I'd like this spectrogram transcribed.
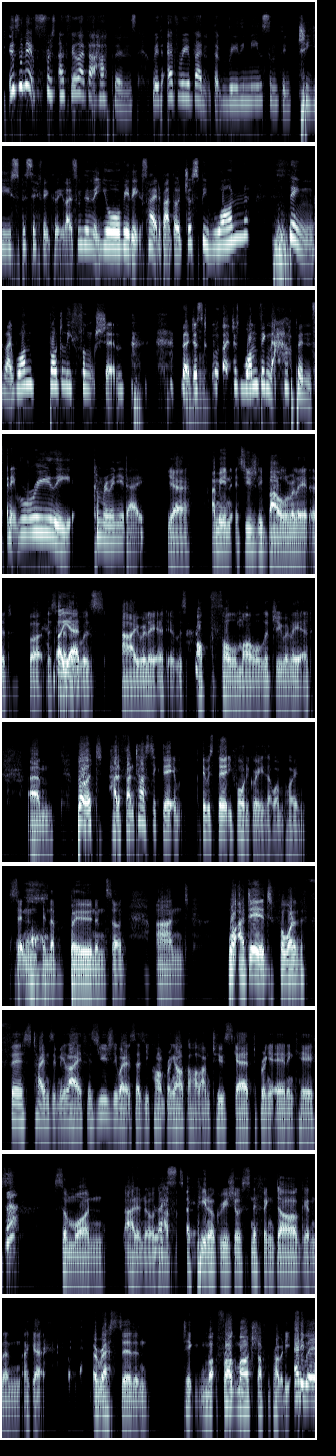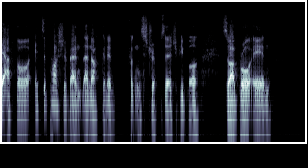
Isn't it? Fr- I feel like that happens with every event that really means something to you specifically, like something that you're really excited about. There'll just be one thing, like one bodily function that just, Mm-hmm. like just one thing that happens, and it really can ruin your day. Yeah. I mean, it's usually bowel related, but this Oh, time yeah. it was eye related. It was ophthalmology related. Um, but had a fantastic day. It, it was 34 degrees at one point, sitting in, in the burning sun. And what I did for one of the first times in my life is usually when it says you can't bring alcohol, I'm too scared to bring it in in case someone, I don't know, they have a. Pinot Grigio sniffing dog and then I get arrested and take frog marched off the property. Anyway, I thought it's a posh event. They're not going to fucking strip search people. So I brought in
